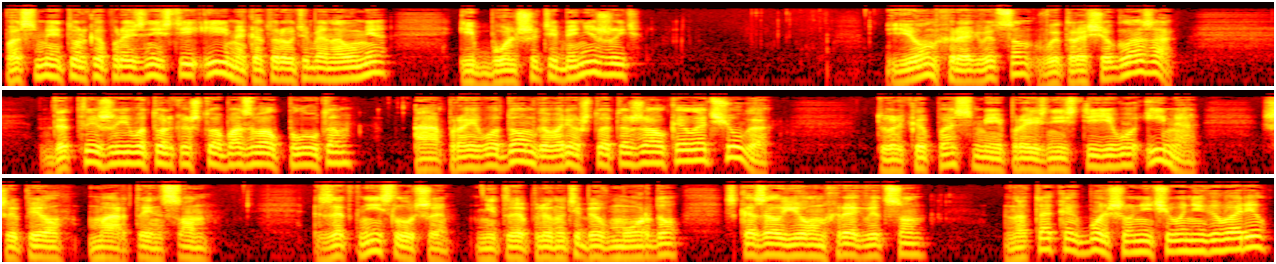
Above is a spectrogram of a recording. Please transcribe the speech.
Посмей только произнести имя, которое у тебя на уме, и больше тебе не жить». Йон Хрегвитсон вытаращил глаза. «Да ты же его только что обозвал плутом, а про его дом говорил, что это жалкая лачуга». «Только посмей произнести его имя», — шепел Мартинсон. «Заткнись лучше, не то я плюну тебе в морду», — сказал Йоун Хрегвитсон. Но так как больше он ничего не говорил,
